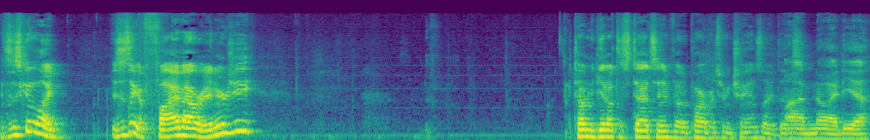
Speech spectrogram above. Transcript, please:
Is this gonna like? Is this like a five hour energy? Tell him to get out the stats and info department so we can translate this. I have no idea.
